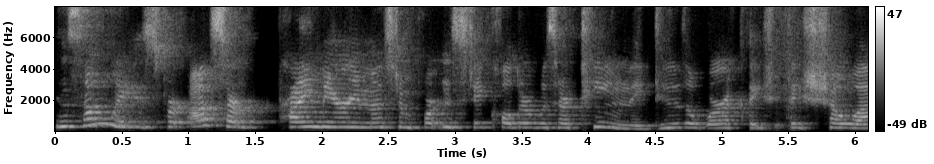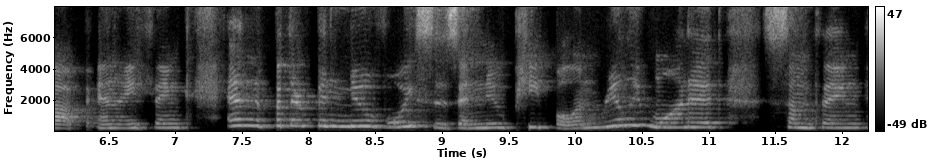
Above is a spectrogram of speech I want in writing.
in some ways, for us, our primary, most important stakeholder was our team. They do the work, they, they show up. And I think, and but there have been new voices and new people, and really wanted something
